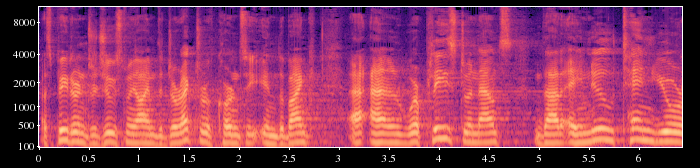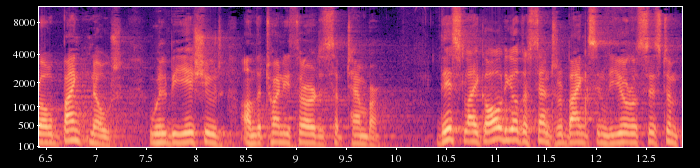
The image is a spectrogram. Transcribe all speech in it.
As Peter introduced me, I'm the Director of Currency in the bank, uh, and we're pleased to announce that a new 10 euro banknote will be issued on the 23rd of September. This, like all the other central banks in the euro system,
